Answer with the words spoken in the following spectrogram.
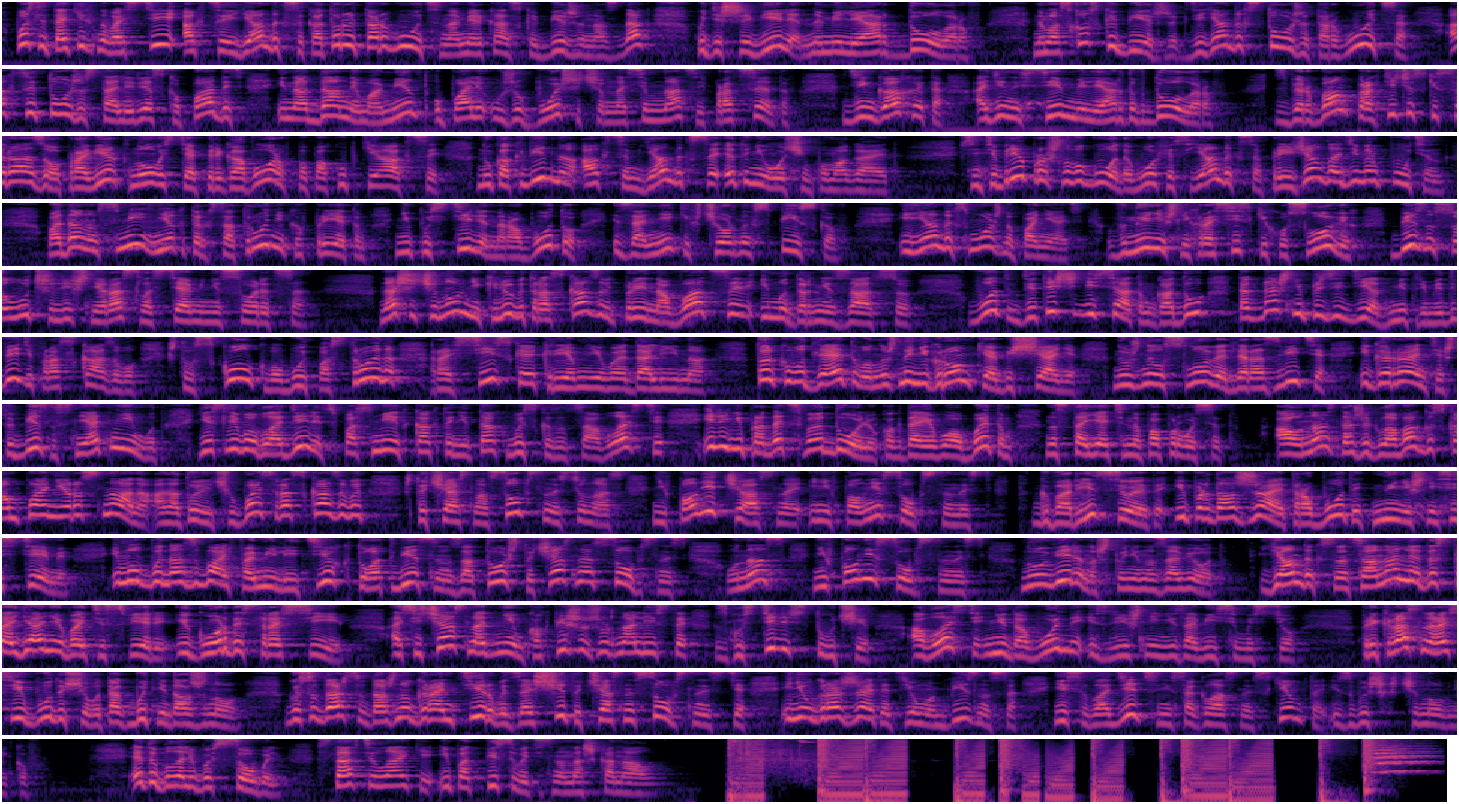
После таких новостей акции Яндекса, которые торгуются на американской бирже NASDAQ, подешевели на миллиард долларов. На московской бирже, где Яндекс тоже торгуется, акции тоже стали резко падать и на данный момент упали уже больше, чем на 17%. В деньгах это 1,7 миллиардов долларов. Сбербанк практически сразу опроверг новости о переговорах по покупке акций, но, как видно, акциям Яндекса это не очень помогает. В сентябре прошлого года в офис Яндекса приезжал Владимир Путин. По данным СМИ, некоторых сотрудников при этом не пустили на работу из-за неких черных списков. И Яндекс можно понять. В нынешних российских условиях бизнесу лучше лишний раз с властями не ссориться. Наши чиновники любят рассказывать про инновации и модернизацию. Вот в 2010 году тогдашний президент Дмитрий Медведев рассказывал, что в Сколково будет построена российская кремниевая долина. Только вот для этого нужны не громкие обещания, нужны условия для развития и гарантия, что бизнес не отнимут, если его владелец посмеет как-то не так высказаться о власти или не продать свою долю, когда его об этом настоятельно попросят. А у нас даже глава госкомпании «Роснана» Анатолий Чубайс рассказывает, что частная собственность у нас не вполне частная и не вполне собственность. Говорит все это и продолжает работать в нынешней системе. И мог бы назвать фамилии тех, кто ответственен за то, что частная собственность у нас не вполне собственность, но уверена, что не назовет. Яндекс – национальное достояние в IT-сфере и гордость России. А сейчас над ним, как пишут журналисты, сгустились тучи, а власти недовольны излишней независимостью. Прекрасной России будущего так быть не должно. Государство должно гарантировать защиту частной собственности и не угрожать отъемом бизнеса, если владельцы не согласны с кем-то из высших чиновников. Это была Любовь Соболь. Ставьте лайки и подписывайтесь на наш канал.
